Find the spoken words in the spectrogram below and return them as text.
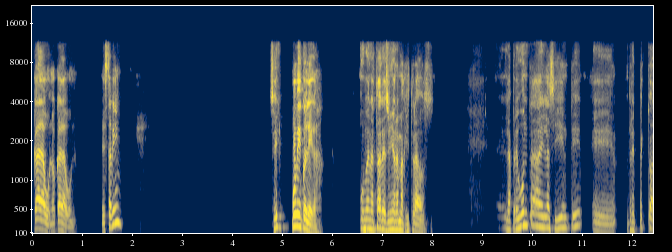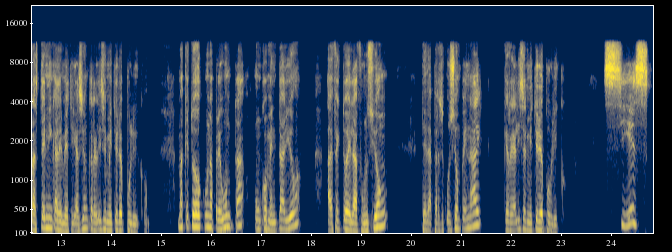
Cada uno, cada uno. ¿Está bien? Sí. Muy bien, colega. Muy buenas tardes, señora magistrados. La pregunta es la siguiente, eh, respecto a las técnicas de investigación que realiza el Ministerio Público. Más que todo, una pregunta, un comentario a efecto de la función de la persecución penal que realiza el Ministerio Público. Si es,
